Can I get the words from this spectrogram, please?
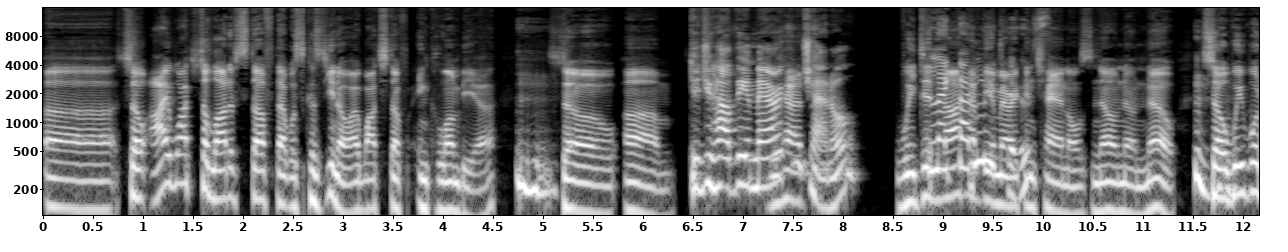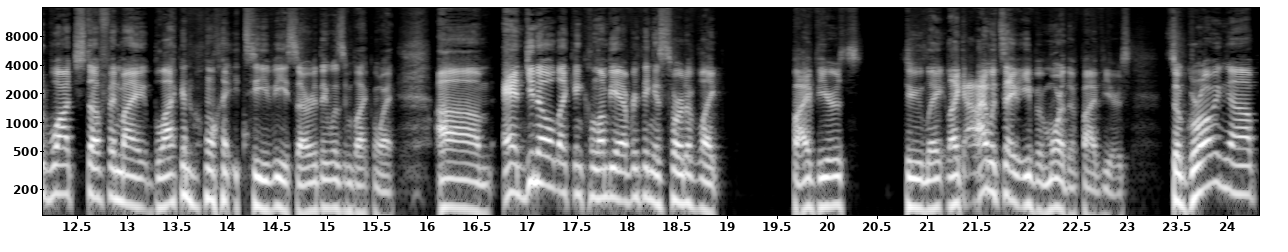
uh so I watched a lot of stuff that was because you know I watched stuff in Colombia. Mhm. So um Did you have the American had- channel? we did Like not have the Carlitos. American channels. No, no, no. So we would watch stuff in my black and white TV. So everything was in black and white. Um, and you know, like in Colombia, everything is sort of like five years too late. Like I would say even more than five years. So growing up,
